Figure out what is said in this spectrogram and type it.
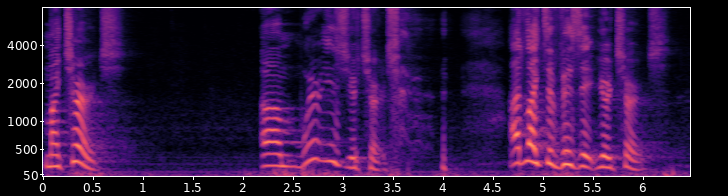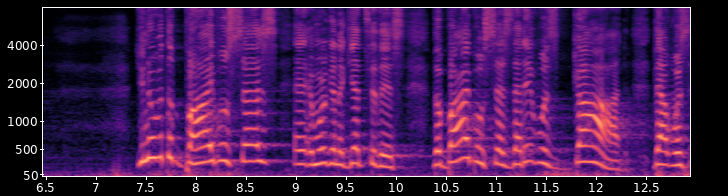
my church. Um, where is your church? I'd like to visit your church. You know what the Bible says? And we're going to get to this. The Bible says that it was God that was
